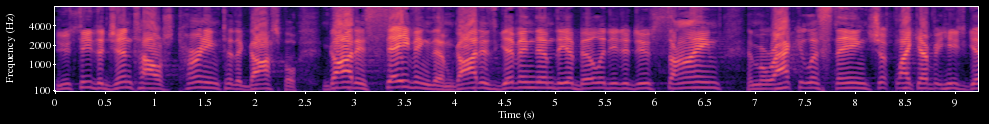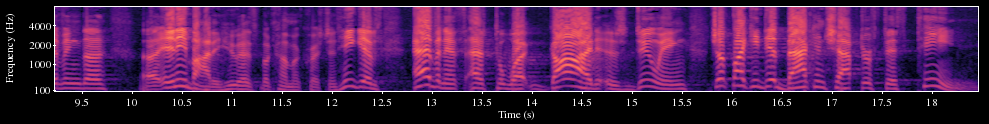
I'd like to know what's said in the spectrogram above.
You see the Gentiles turning to the gospel. God is saving them. God is giving them the ability to do signs and miraculous things, just like every, he's giving the, uh, anybody who has become a Christian. He gives evidence as to what God is doing, just like he did back in chapter 15.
